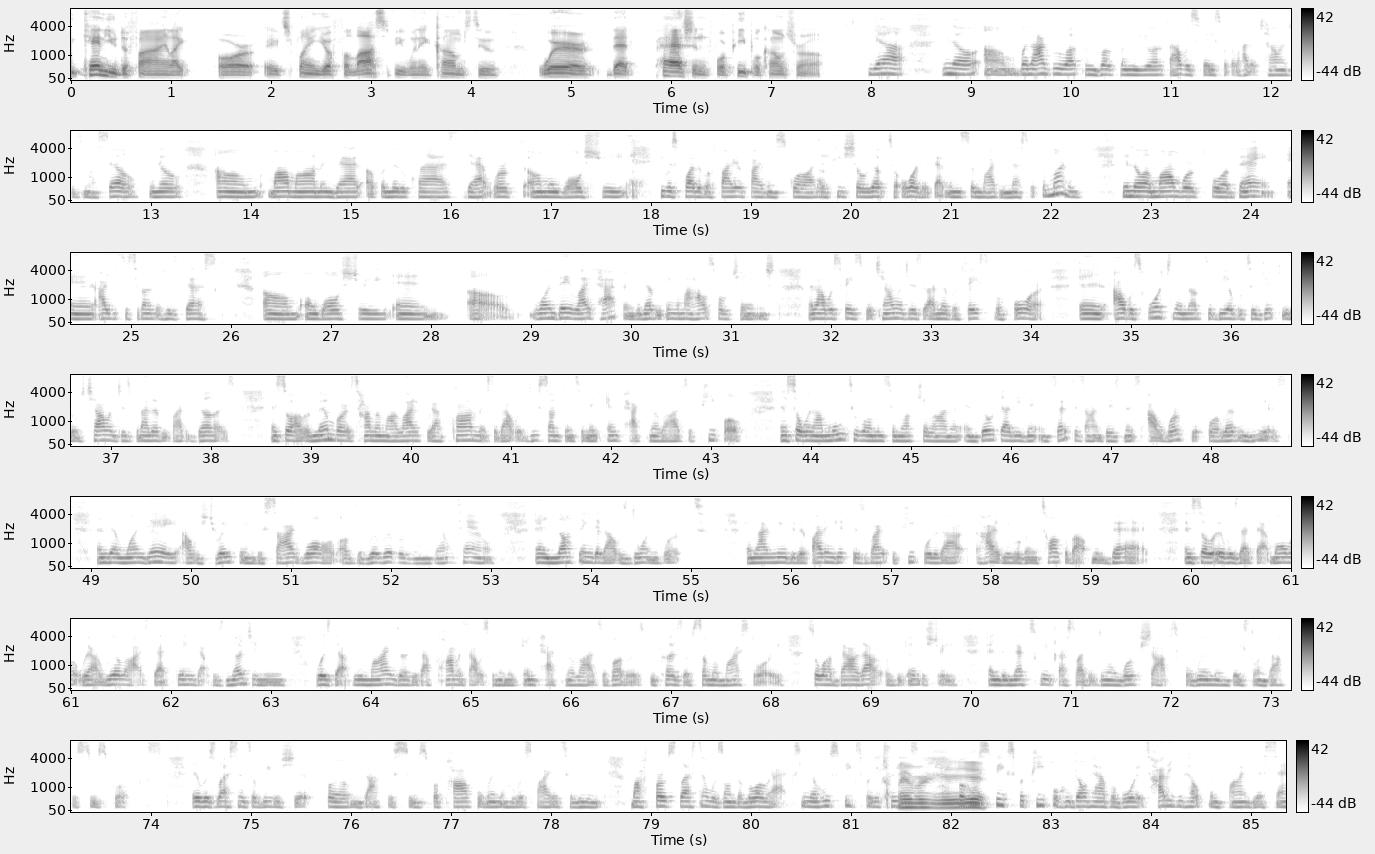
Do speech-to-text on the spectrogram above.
can you define like or explain your philosophy when it comes to where that passion for people comes from? Yeah, you know, um, when I grew up in Brooklyn, New York, I was faced with a lot of challenges myself. You know, um, my mom and dad, upper middle class. Dad worked um, on Wall Street. He was part of a firefighting squad. If he showed up to audit, that means somebody messed with the money. You know, and mom worked for a bank, and I used to sit under his desk um, on Wall Street and uh, one day life happened and everything in my household changed and i was faced with challenges that i never faced before and i was fortunate enough to be able to get through those challenges but not everybody does and so i remember a time in my life where i promised that i would do something to make impact in the lives of people and so when i moved to wilmington north carolina and built that event and set design business i worked it for 11 years and then one day i was draping the side wall of the river room downtown and nothing that i was doing worked and I knew that if I didn't get this right, the people that I hired me were going to talk about me bad. And so it was at that moment where I realized that thing that was nudging me was that reminder that I promised I was going to make impact in the lives of others because of some of my story. So I bowed out of the industry. And the next week, I started doing workshops for women based on Dr. Seuss books. It was lessons of leadership from Dr. Seuss for powerful women who aspire to lead. My first lesson was on the Lorax, you know, who speaks for the trees, Remember? Yeah, but yeah. who speaks for people who don't have a voice? How do you help them find their sound?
